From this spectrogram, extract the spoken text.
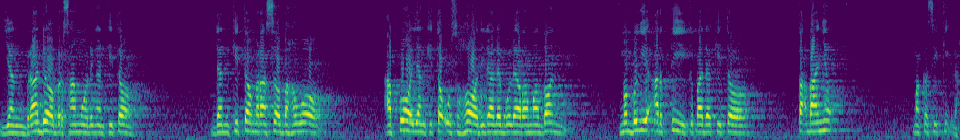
yang berada bersama dengan kita dan kita merasa bahawa apa yang kita usaha di dalam bulan Ramadan memberi arti kepada kita tak banyak maka sikitlah.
